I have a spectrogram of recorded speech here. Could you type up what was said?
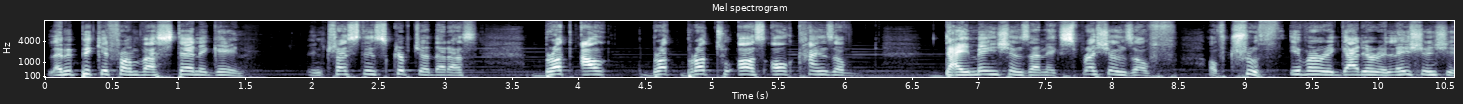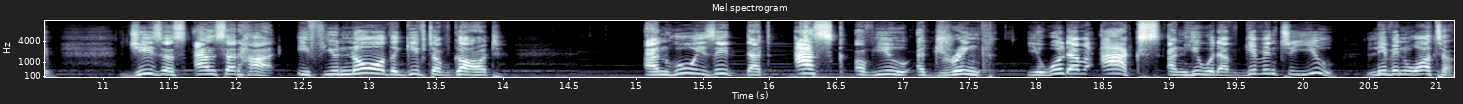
Let me pick it from verse 10 again. Interesting scripture that has brought out brought brought to us all kinds of dimensions and expressions of, of truth, even regarding relationship. Jesus answered her, If you know the gift of God and who is it that ask of you a drink? You would have asked, and he would have given to you living water.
